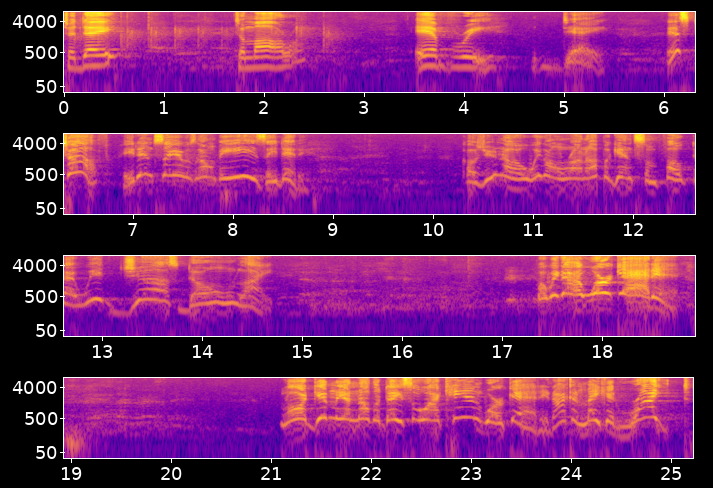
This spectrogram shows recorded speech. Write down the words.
Today, tomorrow, every day. It's tough. He didn't say it was going to be easy, did he? Because you know, we're going to run up against some folk that we just don't like. But we got to work at it. Give me another day so I can work at it. I can make it right.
